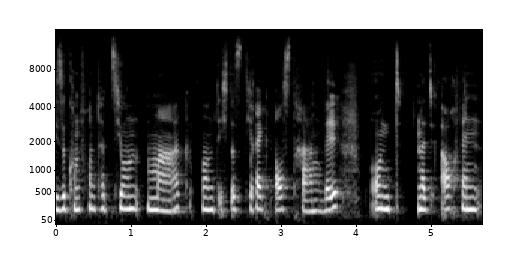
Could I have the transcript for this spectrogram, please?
diese Konfrontation mag und ich das direkt austragen will. Und auch wenn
